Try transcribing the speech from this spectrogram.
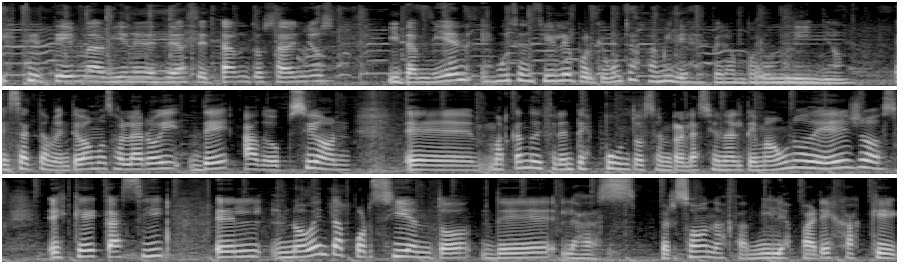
este tema viene desde hace tantos años y también es muy sensible porque muchas familias esperan por un niño. Exactamente, vamos a hablar hoy de adopción, eh, marcando diferentes puntos en relación al tema. Uno de ellos es que casi el 90% de las personas, familias, parejas que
